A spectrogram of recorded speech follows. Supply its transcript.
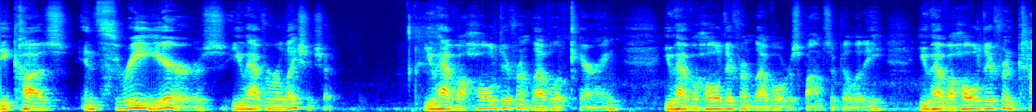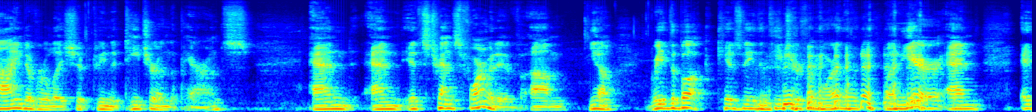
because in three years, you have a relationship. You have a whole different level of caring. You have a whole different level of responsibility. You have a whole different kind of relationship between the teacher and the parents, and and it's transformative. Um, you know, read the book. Kids need the teacher for more than one year, and it,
